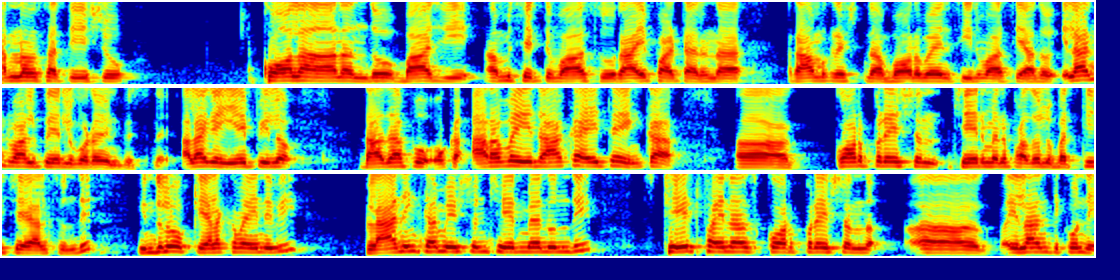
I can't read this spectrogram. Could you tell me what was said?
అన్నం సతీష్ కోల ఆనంద్ బాజీ అమ్మిశెట్టి వాసు రాయపాటి అరుణ రామకృష్ణ బోనబైన్ శ్రీనివాస్ యాదవ్ ఇలాంటి వాళ్ళ పేర్లు కూడా వినిపిస్తున్నాయి. అలాగే ఏపీలో దాదాపు ఒక అరవై దాకా అయితే ఇంకా కార్పొరేషన్ చైర్మన్ పదవులు భర్తీ చేయాల్సి ఉంది. ఇందులో కీలకమైనవి ప్లానింగ్ కమిషన్ చైర్మన్ ఉంది స్టేట్ ఫైనాన్స్ కార్పొరేషన్ ఇలాంటి కొన్ని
